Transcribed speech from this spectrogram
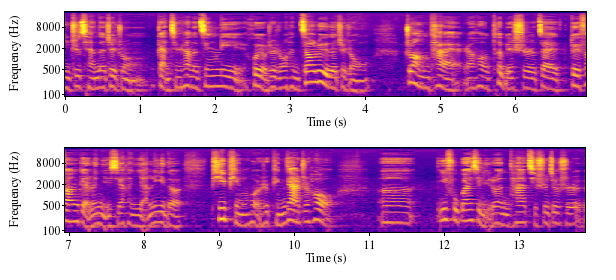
你之前的这种感情上的经历，会有这种很焦虑的这种状态，然后特别是在对方给了你一些很严厉的批评或者是评价之后，呃，依附关系理论它其实就是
